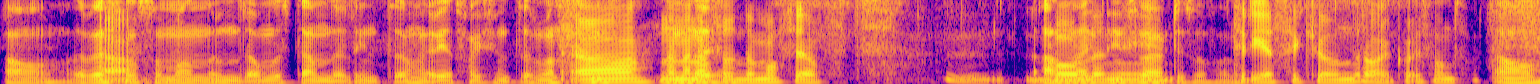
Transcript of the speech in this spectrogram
ja, det är nästan Ja. som man undrar om det stämde eller inte. Jag vet faktiskt inte. Men Ja, nej, Men alltså de måste ju haft bollen anmärkningsvärt i i tre sekunder AIK i sånt fall. Ja,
